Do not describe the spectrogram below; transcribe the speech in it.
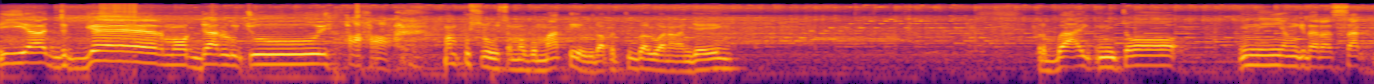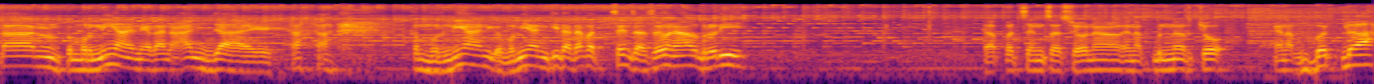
Iya jeger modal lu cuy. Haha. Mampus lu sama gue mati lu dapat juga lu anak anjing. Terbaik ini cok. Ini yang kita rasakan kemurnian ya kan anjay. kemurnian, kemurnian kita dapat sensasional brody dapat sensasional enak bener cok enak bedah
